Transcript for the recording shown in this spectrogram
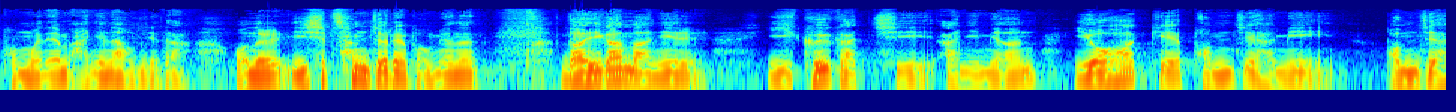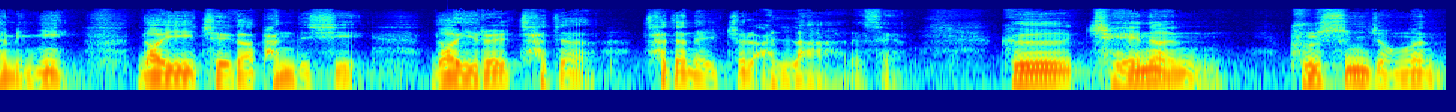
본문에 많이 나옵니다. 오늘 23절에 보면은 너희가 만일 이 그같이 아니면 여호와께 범죄함이 범죄함이니 너희 죄가 반드시 너희를 찾아 찾아낼 줄 알라 그랬어요. 그 죄는 불순종은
